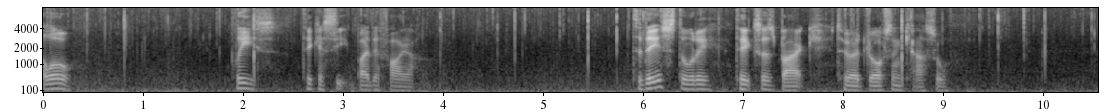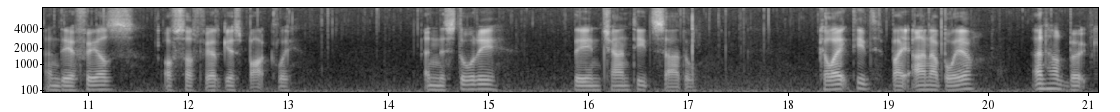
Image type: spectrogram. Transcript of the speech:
Hello. Please take a seat by the fire. Today's story takes us back to Ardrossan Castle and the affairs of Sir Fergus Barclay. In the story, The Enchanted Saddle, collected by Anna Blair in her book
